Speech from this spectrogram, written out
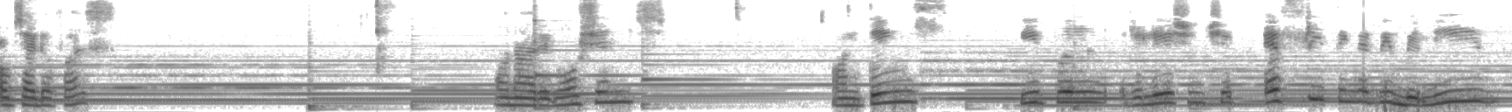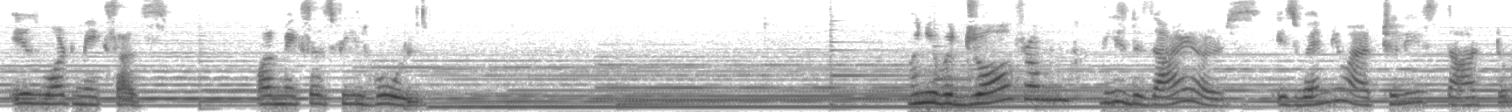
outside of us on our emotions, on things, people, relationship, everything that we believe is what makes us or makes us feel whole. When you withdraw from these desires, is when you actually start to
